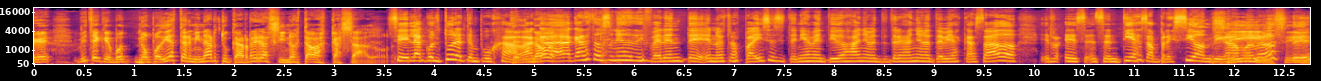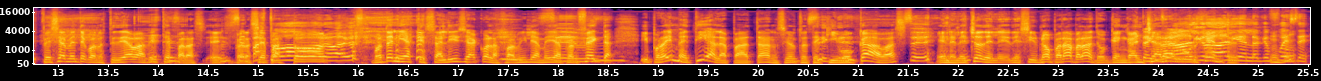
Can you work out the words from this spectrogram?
Viste que vos no podías terminar tu carrera si no estabas casado. Sí, la cultura te empujaba. acá, en Estados Unidos es diferente. En nuestros países, si tenías 22 años, 23 años, no te habías casado, eh, sentías esa presión, digamos, ¿no? Sí, especialmente cuando estudiabas, viste, para, eh, para ser pastor. Vos tenías que salir ya con la familia media perfecta y por ahí metía la pata, ¿no es cierto? Te equivocabas en el hecho de decir, no, pará, pará, tengo que enganchar a algo urgente. alguien, lo que fuese.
